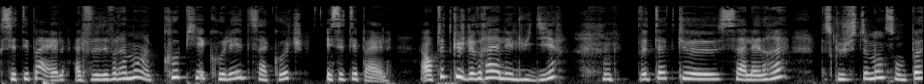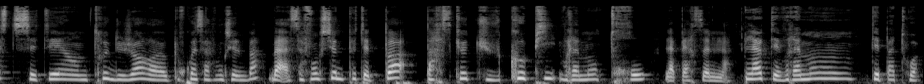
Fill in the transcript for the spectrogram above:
c'était pas elle. Elle faisait vraiment un copier-coller de sa coach et c'était pas elle. Alors peut-être que je devrais aller lui dire, peut-être que ça l'aiderait, parce que justement son poste c'était un truc du genre euh, pourquoi ça fonctionne pas? Bah ça fonctionne peut-être pas parce que tu copies vraiment trop la personne là. Là t'es vraiment, t'es pas toi.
